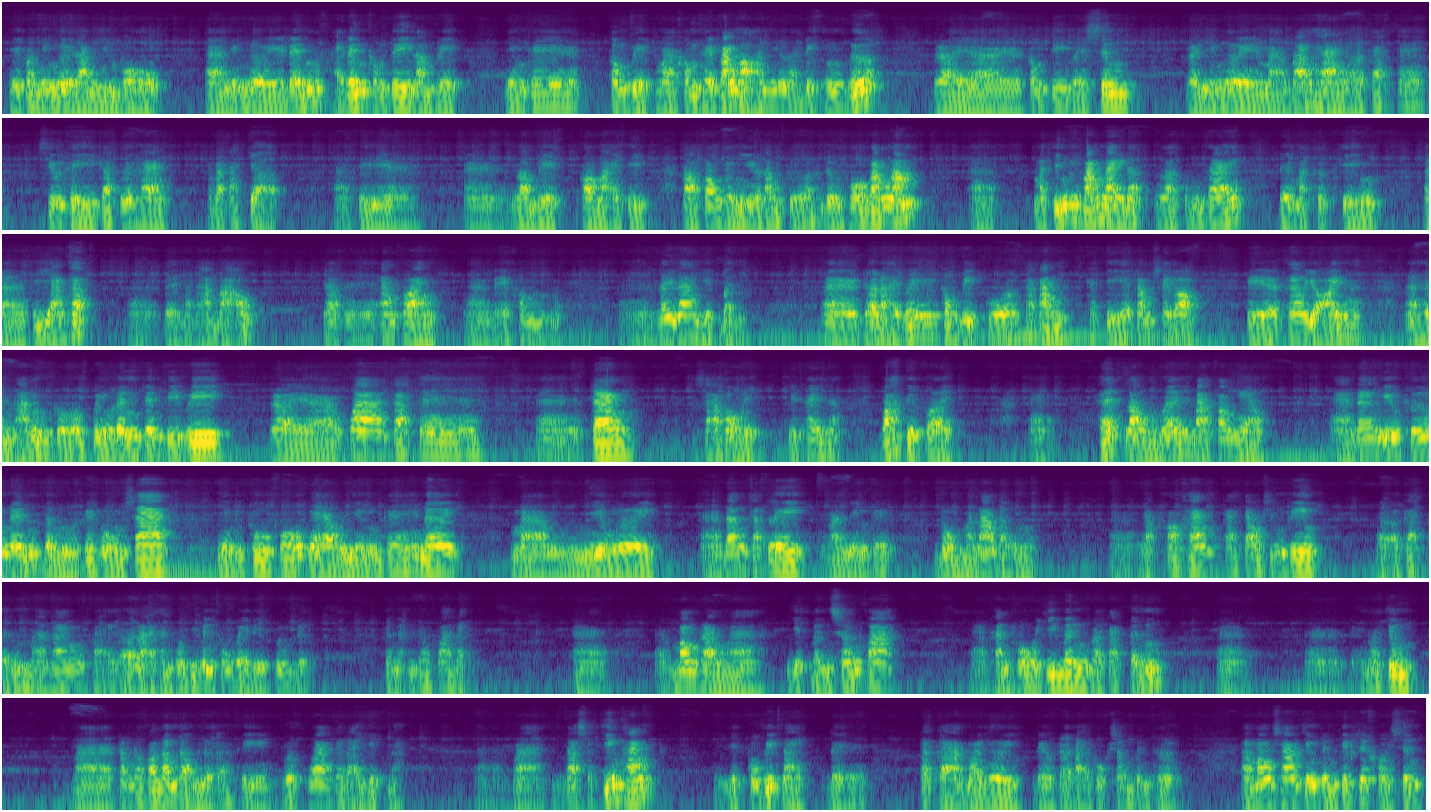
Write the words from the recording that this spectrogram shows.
Chỉ có những người làm nhiệm vụ à, những người đến phải đến công ty làm việc những cái công việc mà không thể vắng họ như là điện nước rồi à, công ty vệ sinh rồi những người mà bán hàng ở các cái siêu thị các cửa hàng và các chợ. Ờ, thì ờ, làm việc. Còn lại thì bà con gần như là đóng cửa đường phố vắng lắm. À, mà chính cái vắng này đó là cũng cái để mà thực hiện à, cái giãn cách à, để mà đảm bảo cho cái an toàn à, để không à, lây lan dịch bệnh. À, trở lại với công việc của các anh các chị ở trong Sài Gòn. Thì theo dõi à, hình ảnh của quyền linh trên TV rồi à, qua các cái à, trang xã hội thì thấy là quá tuyệt vời. À, hết lòng với bà con nghèo đem yêu thương đến từng cái vùng xa, những cái khu phố nghèo, những cái nơi mà nhiều người đang cách ly và những cái vùng mà lao động gặp khó khăn, các cháu sinh viên ở các tỉnh mà đang phải ở lại thành phố Hồ Chí Minh không về địa phương được hình ảnh đó quá đẹp. À, à, mong rằng à, dịch bệnh sớm qua. À, thành phố Hồ Chí Minh và các tỉnh à, à, nói chung. Và trong đó có Lâm Đồng nữa thì vượt qua cái đại dịch này. À, và chúng ta sẽ chiến thắng dịch Covid này để tất cả mọi người đều trở lại cuộc sống bình thường. À, mong sao chương trình tiếp sức hồi sinh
